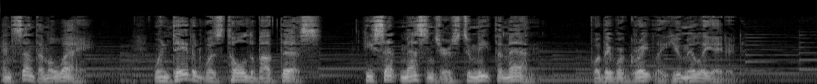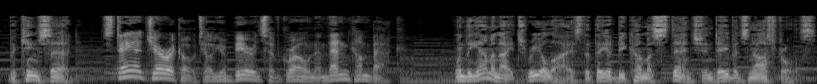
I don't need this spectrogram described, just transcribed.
and sent them away. When David was told about this, he sent messengers to meet the men, for they were greatly humiliated. The king said, Stay at Jericho till your beards have grown, and then come back. When the Ammonites realized that they had become a stench in David's nostrils,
